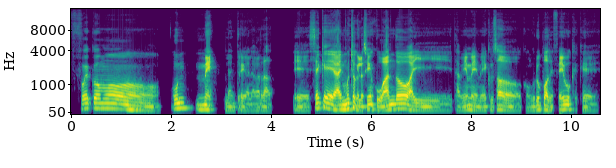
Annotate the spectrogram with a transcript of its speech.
fue como un me la entrega, la verdad. Eh, sé que hay muchos que lo siguen jugando, hay, también me, he cruzado con grupos de Facebook que,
